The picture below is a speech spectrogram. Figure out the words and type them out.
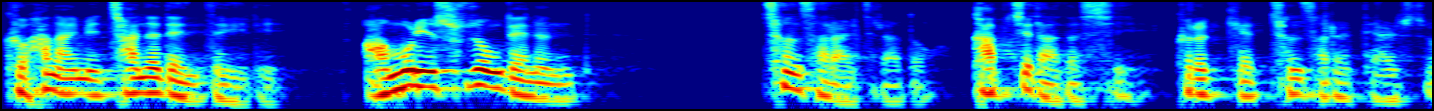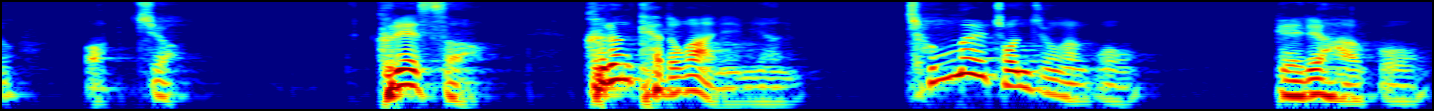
그 하나님의 자녀된 저희들이 아무리 수종되는 천사랄지라도 갑질하듯이 그렇게 천사를 대할 수 없죠. 그래서 그런 태도가 아니면 정말 존중하고 배려하고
